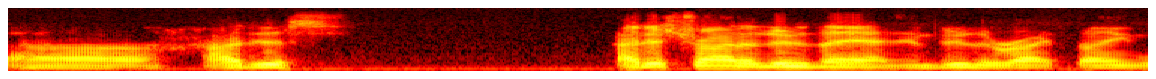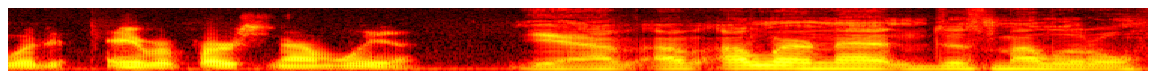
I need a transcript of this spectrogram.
uh, I just I just try to do that and do the right thing with every person I'm with. Yeah, I, I learned that in just my little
